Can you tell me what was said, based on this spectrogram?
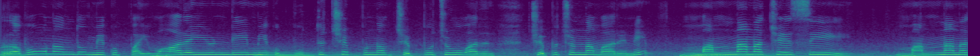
ప్రభువునందు మీకు పైవారయ్యుండి మీకు బుద్ధి చెప్పున చెప్పుచు వారిని చెప్పుచున్న వారిని మన్నన చేసి మన్నన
